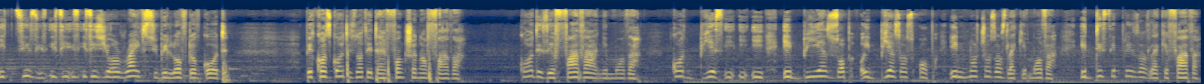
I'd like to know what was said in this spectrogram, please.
it is it is it is your right to be loved of God, because God is not a dysfunctional father. God is a father and a mother. God bears he, he, he, bears up, he bears us up, he nurtures us like a mother, he disciplines us like a father.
